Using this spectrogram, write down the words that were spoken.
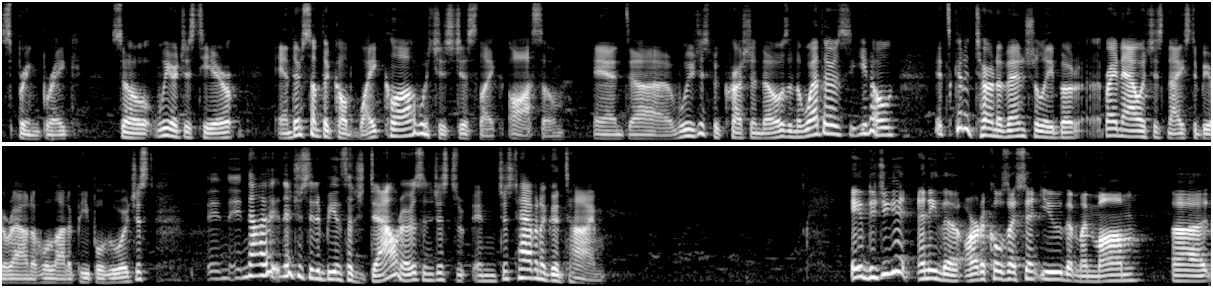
spring break. So we are just here, and there's something called White Claw, which is just like awesome. And uh, we've just been crushing those. And the weather's, you know, it's going to turn eventually, but right now it's just nice to be around a whole lot of people who are just not interested in being such downers and just and just having a good time. Abe, did you get any of the articles I sent you that my mom uh,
